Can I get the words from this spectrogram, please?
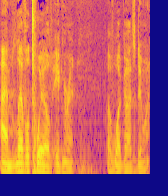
I am level 12 ignorant of what God's doing.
